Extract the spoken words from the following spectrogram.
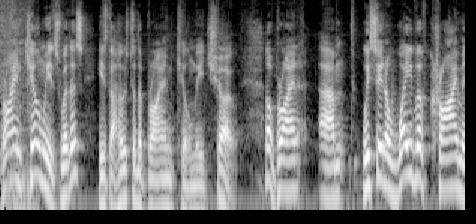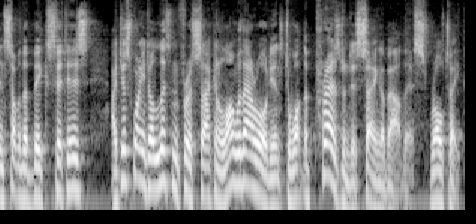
Brian Kilmeade is with us. He's the host of the Brian Kilmeade Show. Look, Brian, um, we've seen a wave of crime in some of the big cities. I just want you to listen for a second, along with our audience, to what the president is saying about this. Roll tape.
